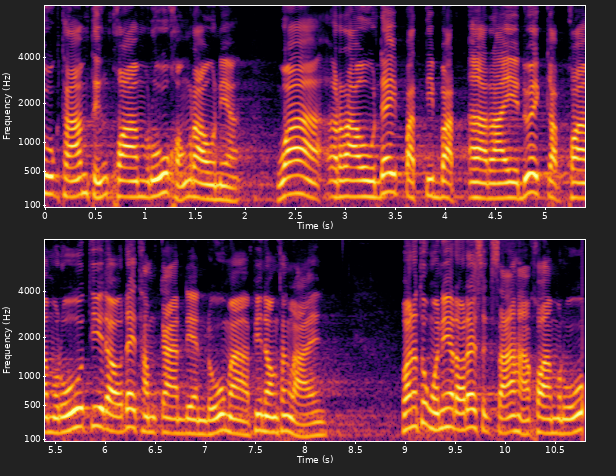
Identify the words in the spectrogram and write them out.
ถูกถามถึงความรู้ของเราเนี่ยว่าเราได้ปฏิบัติอะไรด้วยกับความรู้ที่เราได้ทำการเรียนรู้มาพี่น้องทั้งหลาย ราะนั้นทุกวันนี้เราได้ศึกษาหาความรู้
